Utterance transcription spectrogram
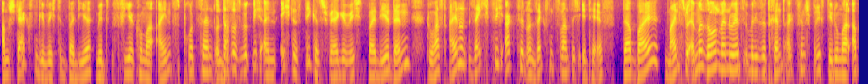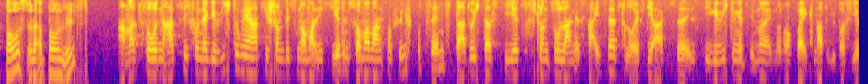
am stärksten gewichtet bei dir mit 4,1 Prozent. Und das ist wirklich ein echtes dickes Schwergewicht bei dir, denn du hast 61 Aktien und 26 ETF dabei. Meinst du Amazon, wenn du jetzt über diese Trendaktien sprichst, die du mal abbaust oder abbauen willst? Amazon hat sich von der Gewichtung her hat sich schon ein bisschen normalisiert. Im Sommer waren es noch 5%. Dadurch, dass die jetzt schon so lange seitwärts läuft, die Aktie, ist die Gewichtung jetzt immerhin nur noch bei knapp über 4%.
